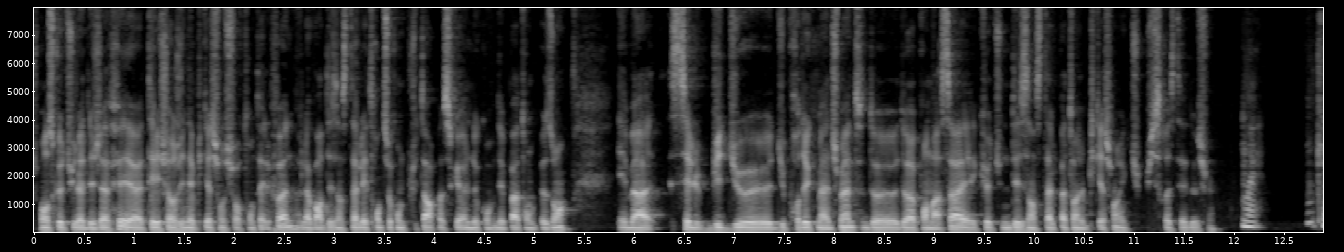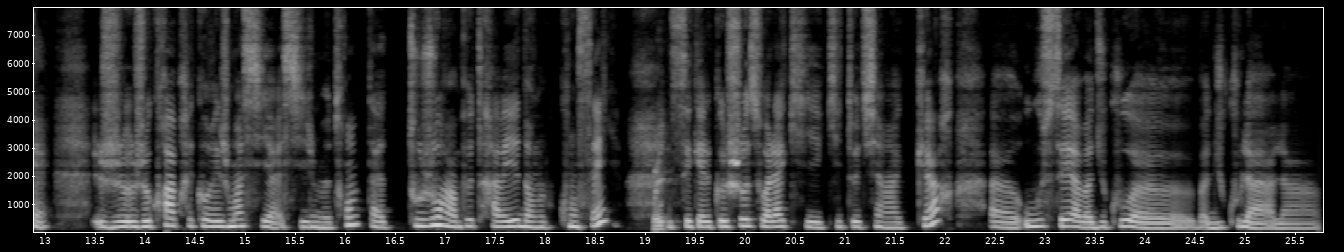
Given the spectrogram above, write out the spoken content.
je pense que tu l'as déjà fait, télécharger une application sur ton téléphone, l'avoir désinstallée 30 secondes plus tard parce qu'elle ne convenait pas à ton besoin et bah, c'est le but du, du product management de, de, répondre à ça et que tu ne désinstalles pas ton application et que tu puisses rester dessus. Ouais. Ok. Je, je crois, après, corrige-moi si, si je me trompe, tu as toujours un peu travaillé dans le conseil? Oui. C'est quelque chose voilà, qui, qui te tient à cœur euh, ou c'est ah bah, du coup, euh, bah, du coup la, la,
